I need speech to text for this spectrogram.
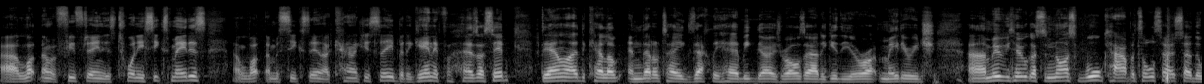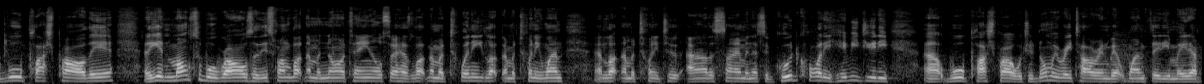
Uh, lot number 15 is 26 metres. And lot number 16 I can't actually see. But again, if, as I said, download the catalogue and that'll tell you exactly how big those rolls are to give you the right meterage. Uh, moving through, we've got some nice wool carpets also, so the wool plush pile there. And again, multiple rolls of this one. Lot number 19 also has lot number 20, lot number 21, and lot number 22 are the same. And that's a good quality, heavy duty uh, wool plush pile, which would normally retail around about 130 a metre.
